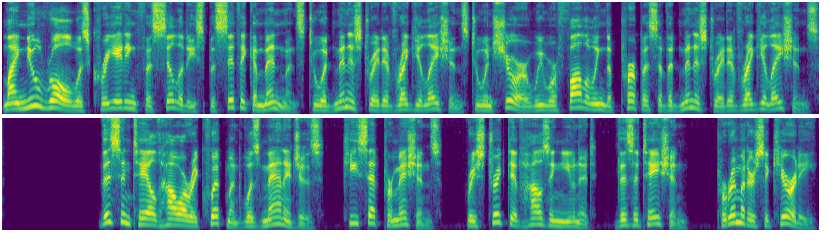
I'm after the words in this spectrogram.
My new role was creating facility specific amendments to administrative regulations to ensure we were following the purpose of administrative regulations. This entailed how our equipment was manages, key set permissions, restrictive housing unit, visitation, perimeter security,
